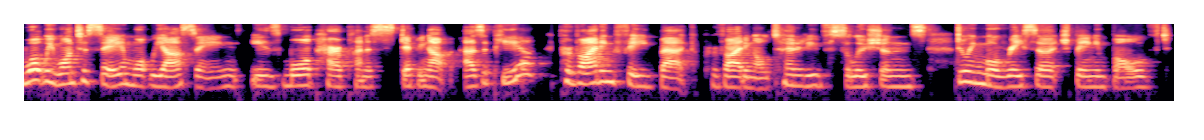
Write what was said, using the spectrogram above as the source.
what we want to see and what we are seeing is more paraplanners stepping up as a peer, providing feedback, providing alternative solutions, doing more research, being involved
